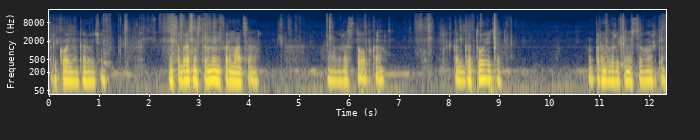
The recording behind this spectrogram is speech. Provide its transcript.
Прикольно, короче. И с обратной стороны информация. Растопка. Как готовите. Продолжительность варки.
